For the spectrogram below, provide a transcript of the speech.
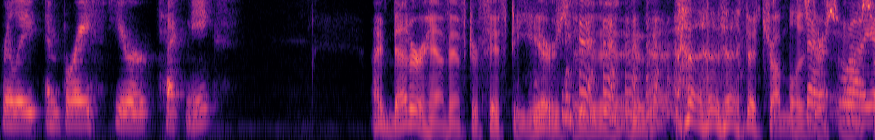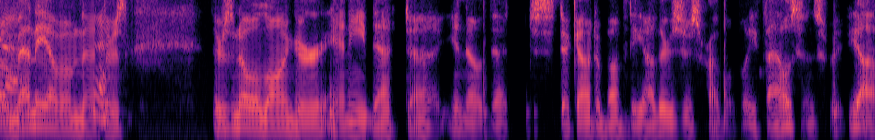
really embraced your techniques. I better have after 50 years. the, the, the, the, trouble is there's so, well, yeah. so many of them that there's there's no longer any that uh, you know that stick out above the others. There's probably thousands, but yeah,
